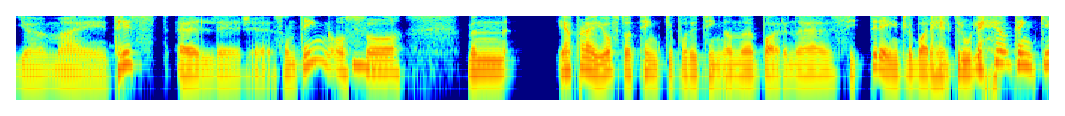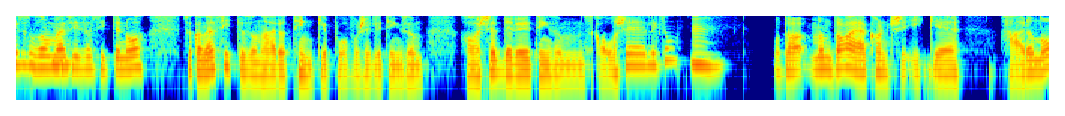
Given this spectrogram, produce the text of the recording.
gjør meg trist, eller eh, sånne ting, og så Men jeg pleier jo ofte å tenke på de tingene bare når jeg sitter egentlig bare helt rolig og tenker, sånn som jeg synes jeg sitter nå. Så kan jeg sitte sånn her og tenke på forskjellige ting som har skjedd, eller ting som skal skje, liksom. Mm. Da, men da er jeg kanskje ikke her og nå,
